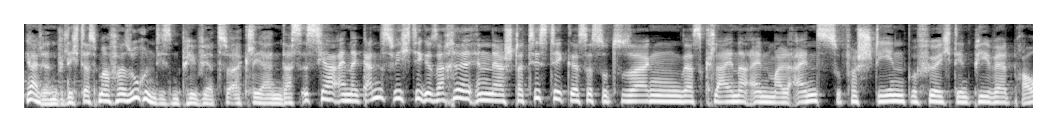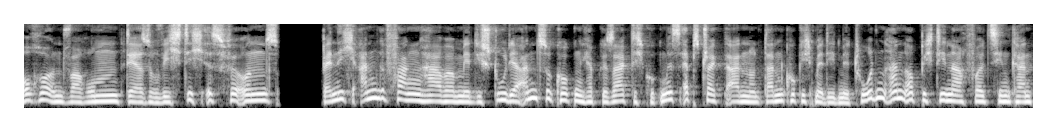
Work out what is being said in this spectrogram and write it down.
Ja, dann will ich das mal versuchen, diesen P-Wert zu erklären. Das ist ja eine ganz wichtige Sache in der Statistik. Das ist sozusagen das kleine Einmaleins zu verstehen, wofür ich den P-Wert brauche und warum der so wichtig ist für uns. Wenn ich angefangen habe, mir die Studie anzugucken, ich habe gesagt, ich gucke mir das Abstract an und dann gucke ich mir die Methoden an, ob ich die nachvollziehen kann.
